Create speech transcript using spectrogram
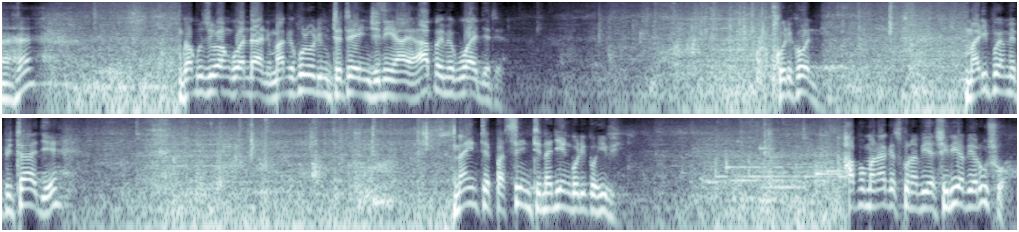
Aha. Mkaguzi wangu wa ndani, maana kule ulimtetea engineer. Haya, hapa imekuwaje tena? Kulikoni? Malipo yamepitaje? 90% na jengo liko hivi hapo, maana yake sikuna viashiria vya rushwa?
